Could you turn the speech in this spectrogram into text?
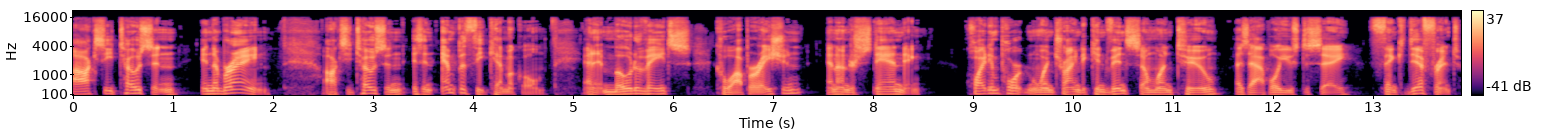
oxytocin in the brain. Oxytocin is an empathy chemical and it motivates cooperation and understanding quite important when trying to convince someone to, as Apple used to say, think different.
